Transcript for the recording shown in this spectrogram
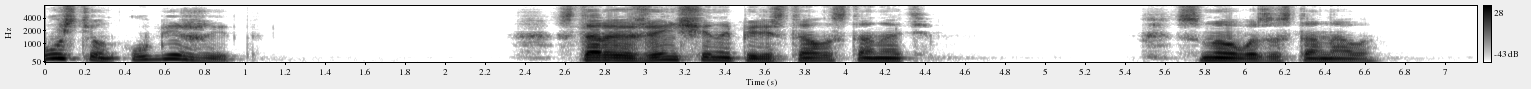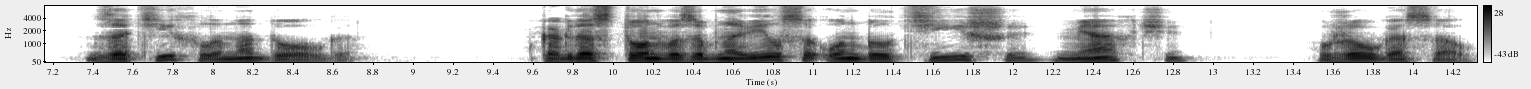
Пусть он убежит. Старая женщина перестала стонать. Снова застонала. Затихла надолго. Когда стон возобновился, он был тише, мягче, уже угасал.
